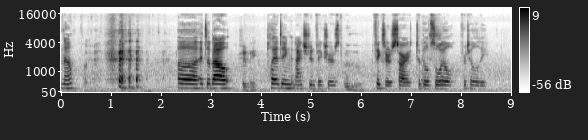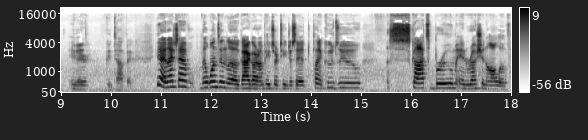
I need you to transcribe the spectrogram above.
No, Okay. uh, it's about Should be. planting nitrogen fixtures, Ooh. fixers. Sorry, to build soil fertility. In your Good. Good topic. Yeah, and I just have the ones in the guide guard on page 13 just said plant kudzu, Scots broom and Russian olive.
